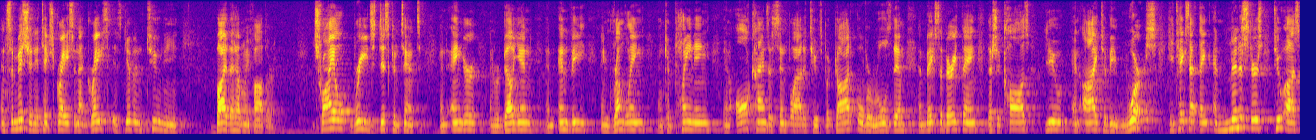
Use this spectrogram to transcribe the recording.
and submission, it takes grace, and that grace is given to me by the Heavenly Father. Trial breeds discontent and anger and rebellion and envy and grumbling and complaining and all kinds of sinful attitudes. But God overrules them and makes the very thing that should cause you and I to be worse. He takes that thing and ministers to us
